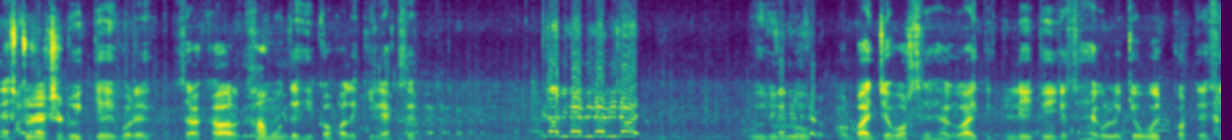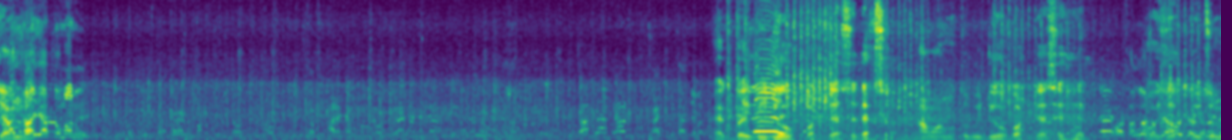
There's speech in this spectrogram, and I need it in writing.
রেস্টুরেন্টে ঢুকে এই করে চা খাওয়ার খামো দেখি কপালে কি লাগছে দুইজন লোক ওর বাজ্যে বসছে হ্যাঁ আইতে একটু লেট হয়ে গেছে হ্যাঁ গো লেগে ওয়েট করতে আছি আমরা। এক ভাই ভিডিও করতে আছে দেখছেন? আমার মতো ভিডিও করতে আছে হে ওই যে দুইজন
